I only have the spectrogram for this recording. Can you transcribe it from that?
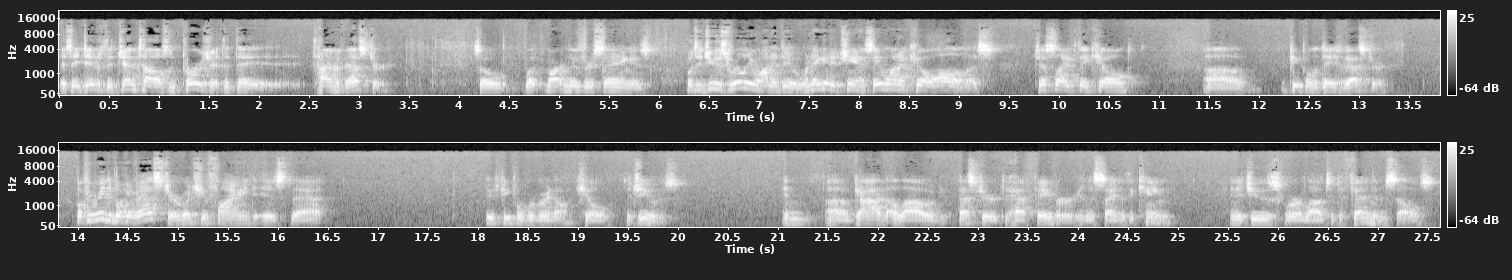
as they did with the Gentiles in Persia at the time of Esther. So, what Martin Luther is saying is what the Jews really want to do, when they get a chance, they want to kill all of us, just like they killed uh, the people in the days of Esther. Well, if you read the book of Esther, what you find is that these people were going to kill the Jews. And uh, God allowed Esther to have favor in the sight of the king, and the Jews were allowed to defend themselves,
